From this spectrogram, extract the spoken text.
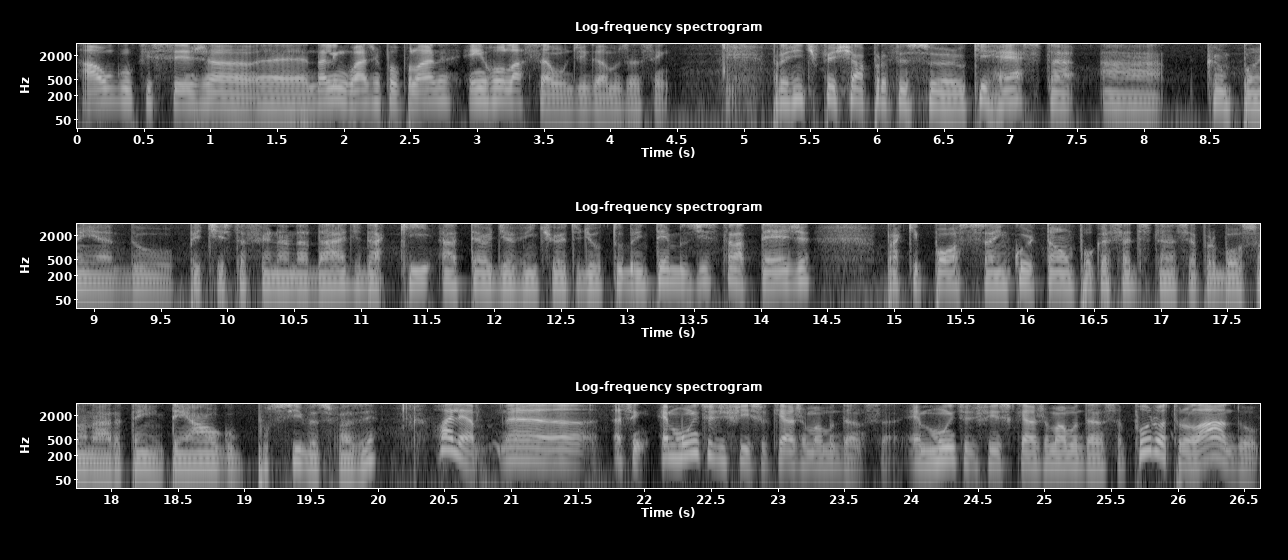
algo que seja, é, na linguagem popular, enrolação, digamos assim. Para a gente fechar, professor, o que resta a campanha do petista Fernando Haddad daqui até o dia 28 de outubro em termos de estratégia para que possa encurtar um pouco essa distância para o Bolsonaro? Tem, tem algo possível a se fazer? Olha, é, assim, é muito difícil que haja uma mudança. É muito difícil que haja uma mudança. Por outro lado,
